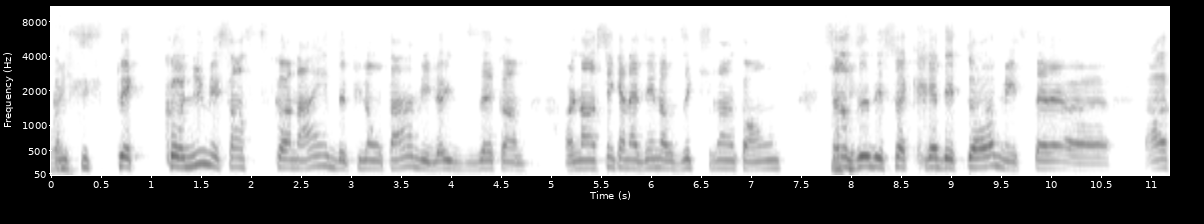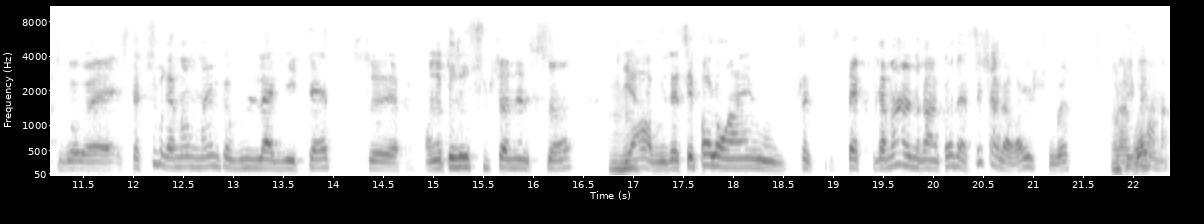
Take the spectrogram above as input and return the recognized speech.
comme si c'était connu, mais sans se connaître depuis longtemps. Mais là, il disait comme un ancien Canadien nordique qui se rencontre, sans dire des secrets d'État, mais c'était. euh, ah, tu vois, euh, c'était-tu vraiment de même que vous l'aviez fait? On a toujours soupçonné de ça. Puis, Mhm. ah, vous étiez pas loin. Ou... C'était vraiment une rencontre assez chaleureuse, je trouvais. OK. Un beau Ouais. moment.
